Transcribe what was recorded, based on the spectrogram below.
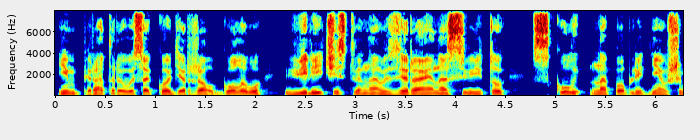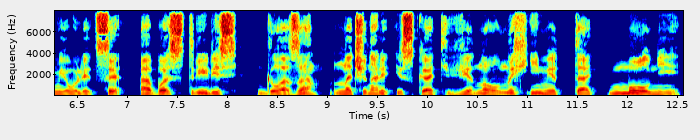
Император высоко держал голову, величественно взирая на свиту. Скулы на побледневшем его лице обострились, глаза начинали искать виновных и метать молнии.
